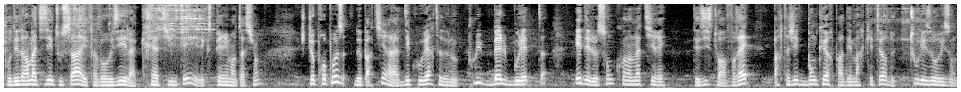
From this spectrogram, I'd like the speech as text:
Pour dédramatiser tout ça et favoriser la créativité et l'expérimentation, je te propose de partir à la découverte de nos plus belles boulettes et des leçons qu'on en a tirées. Des histoires vraies, partagées de bon cœur par des marketeurs de tous les horizons.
